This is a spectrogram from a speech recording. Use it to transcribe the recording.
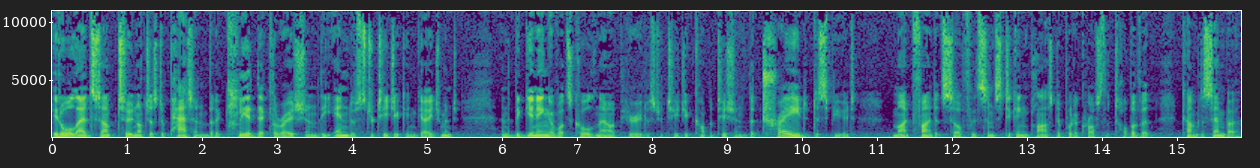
it all adds up to not just a pattern, but a clear declaration the end of strategic engagement and the beginning of what's called now a period of strategic competition. The trade dispute might find itself with some sticking plaster put across the top of it come December,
